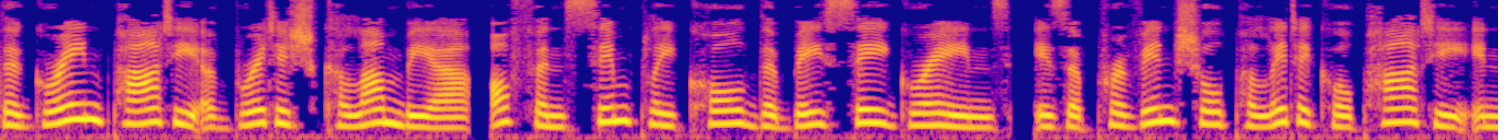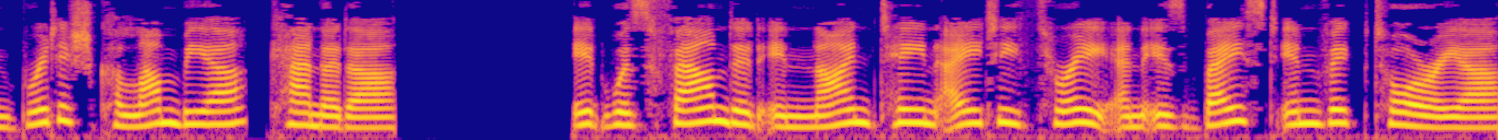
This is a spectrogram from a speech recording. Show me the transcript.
The Green Party of British Columbia, often simply called the BC Greens, is a provincial political party in British Columbia, Canada. It was founded in 1983 and is based in Victoria.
